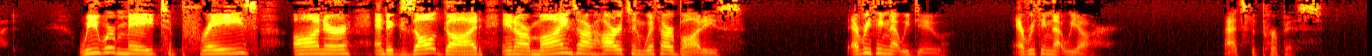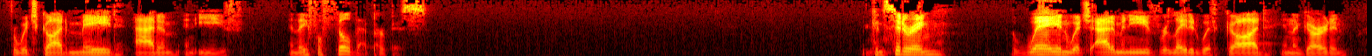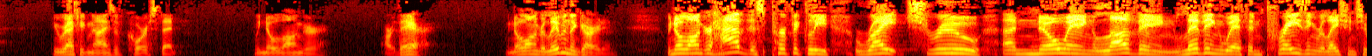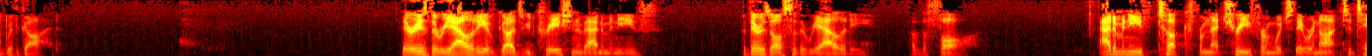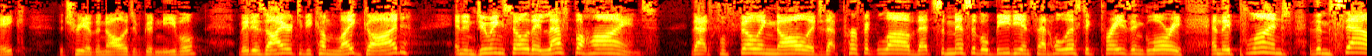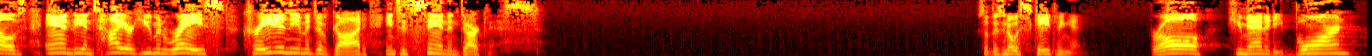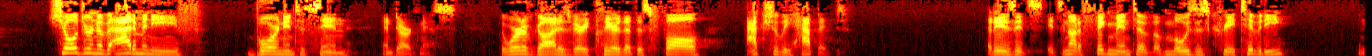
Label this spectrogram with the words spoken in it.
We were made to praise, honor, and exalt God in our minds, our hearts, and with our bodies. Everything that we do, everything that we are. That's the purpose for which God made Adam and Eve, and they fulfilled that purpose. Considering the way in which Adam and Eve related with God in the garden, we recognize, of course, that we no longer are there. We no longer live in the garden. We no longer have this perfectly right, true, uh, knowing, loving, living with, and praising relationship with God. There is the reality of God's good creation of Adam and Eve, but there is also the reality of the fall. Adam and Eve took from that tree from which they were not to take, the tree of the knowledge of good and evil. They desired to become like God, and in doing so they left behind that fulfilling knowledge, that perfect love, that submissive obedience, that holistic praise and glory, and they plunged themselves and the entire human race, created in the image of God, into sin and darkness. So there's no escaping it. For all humanity, born children of Adam and Eve, born into sin and darkness. The Word of God is very clear that this fall actually happened. That is, it's, it's not a figment of, of Moses' creativity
